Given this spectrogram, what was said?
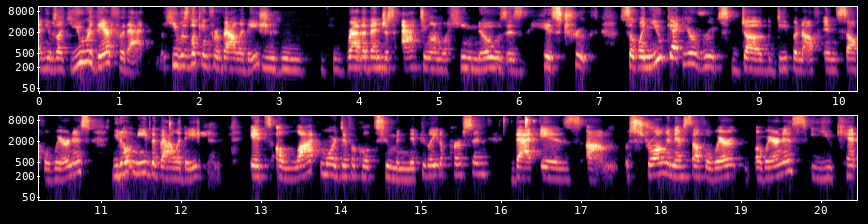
And he was like, You were there for that. He was looking for validation mm-hmm. Mm-hmm. rather than just acting on what he knows is his truth. So when you get your roots dug deep enough in self awareness, you don't need the validation. It's a lot more difficult to manipulate a person that is um, strong in their self awareness. You can't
